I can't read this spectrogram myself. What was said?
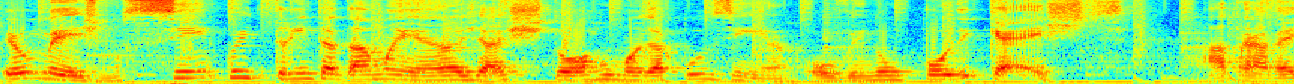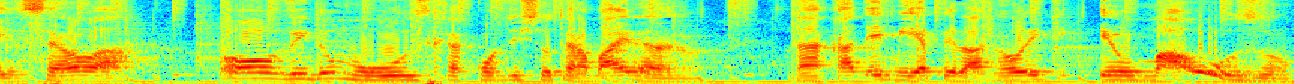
Eu mesmo, 5h30 da manhã, já estou arrumando a cozinha, ouvindo um podcast através do celular, ouvindo música quando estou trabalhando na academia pela noite, eu mal uso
